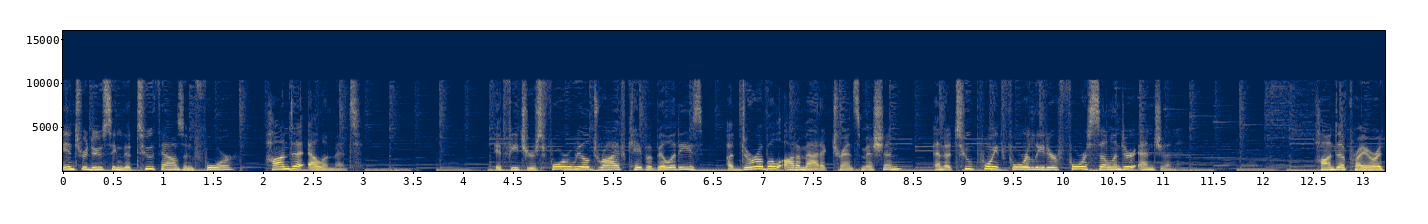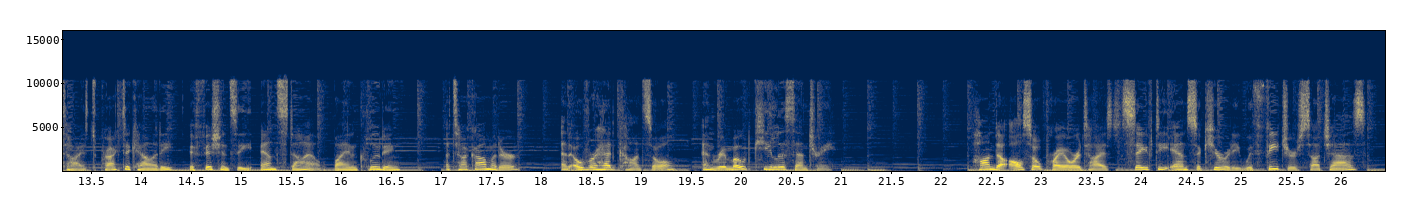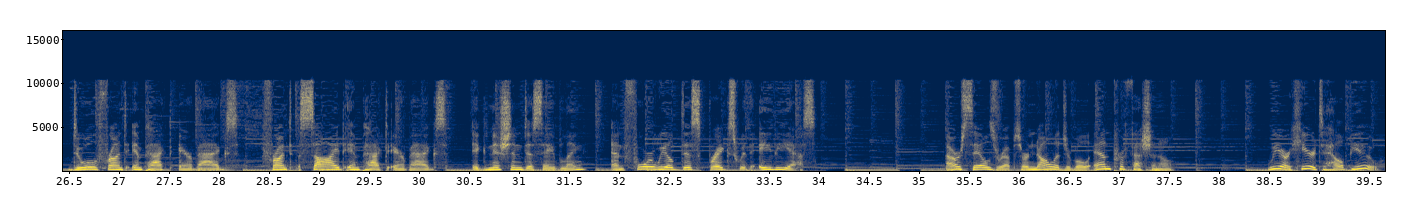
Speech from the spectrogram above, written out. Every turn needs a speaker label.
Speaker 1: Introducing the 2004 Honda Element. It features four-wheel drive capabilities, a durable automatic transmission, and a 2.4-liter four-cylinder engine. Honda prioritized practicality, efficiency, and style by including a tachometer, an overhead console, and remote keyless entry. Honda also prioritized safety and security with features such as dual front impact airbags, front side impact airbags, ignition disabling, and four-wheel disc brakes with ABS. Our sales reps are knowledgeable and professional. We are here to help you.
